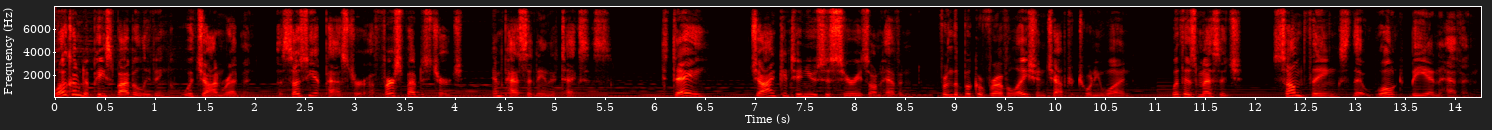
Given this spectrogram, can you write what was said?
Welcome to Peace by Believing with Jon Redmond, Associate Pastor of First Baptist Church in Pasadena, Texas. Today, Jon continues his series on heaven from the book of Revelation, chapter 21, with his message, Some Things That Won't Be in Heaven.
